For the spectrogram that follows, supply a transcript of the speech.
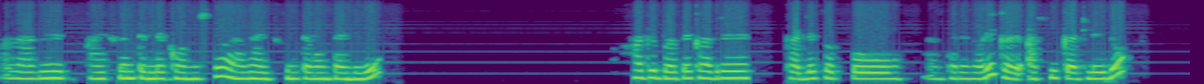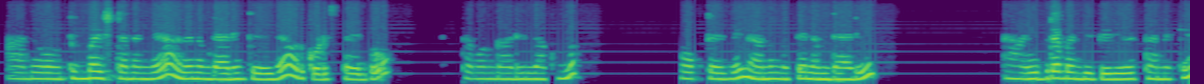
ಅಲ್ಲಾಗೆ ಐಸ್ ಕ್ರೀಮ್ ತಿನ್ಬೇಕು ಅನ್ನಿಸ್ತು, ಹಾಗೆ ಐಸ್ ಕ್ರೀಮ್ ತಗೊಂತಾ ಇದ್ದೀವಿ. ಹಾಗೆ ಬರ್ಬೇಕಾದ್ರೆ ಕಡಲೆ ಸೊಪ್ಪು ಅಂತಾರೆ ನೋಡಿ ಹಸಿ ಕಡಲೆದು. ಅದು ತುಂಬಾ ಇಷ್ಟ ನನಗೆ ಅದು ನಮ್ಮ ಡ್ಯಾಡಿ ಕೇಳಿದೆ, ಅವ್ರು ಕೊಡಿಸ್ತಾ ಇದ್ರು. ತಗೊಂಡು ಗಾಡಿಯಲ್ಲಿ ಹಾಕೊಂಡು ಹೋಗ್ತಾ ಇದ್ವಿ, ನಾನು ಮತ್ತೆ ನಮ್ಮ ಡ್ಯಾಡಿ. ಇಬ್ರೆ ಬಂದಿದ್ವಿ ದೇವಸ್ಥಾನಕ್ಕೆ.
